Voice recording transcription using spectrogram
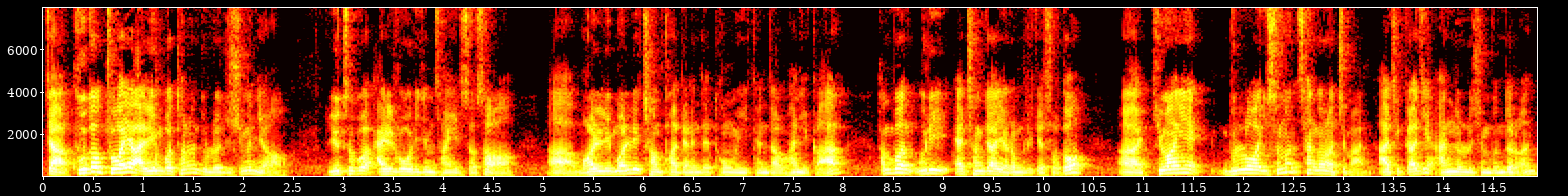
자, 구독, 좋아요, 알림 버튼을 눌러주시면요. 유튜브 알고리즘 상에 있어서 아, 멀리 멀리 전파되는 데 도움이 된다고 하니까 한번 우리 애청자 여러분들께서도 아, 기왕에 눌러 있으면 상관없지만 아직까지 안 누르신 분들은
